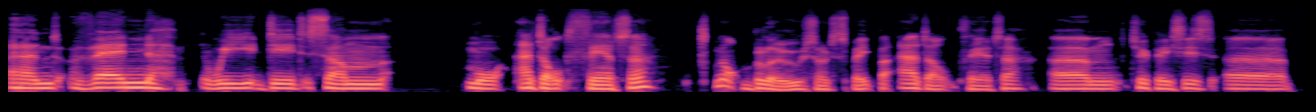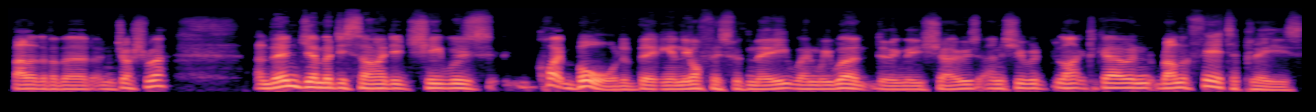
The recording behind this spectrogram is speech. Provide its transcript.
And then we did some more adult theatre, not blue, so to speak, but adult theatre. Um, two pieces, uh, Ballad of a Bird and Joshua. And then Gemma decided she was quite bored of being in the office with me when we weren't doing these shows, and she would like to go and run a theatre, please.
